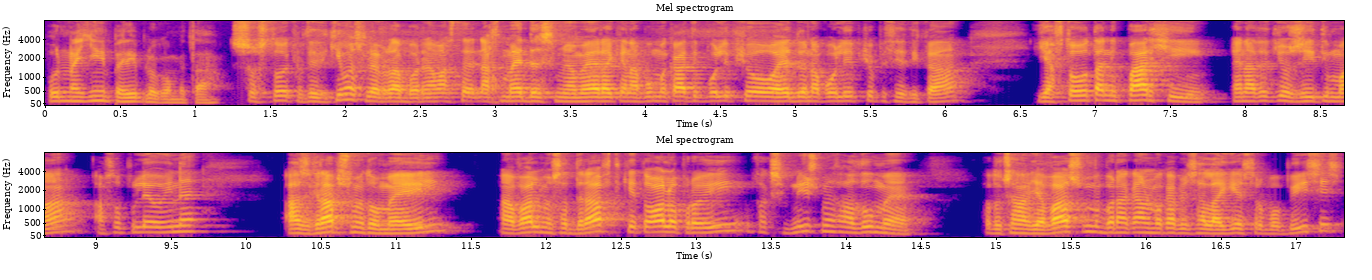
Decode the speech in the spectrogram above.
μπορεί να γίνει περίπλοκο μετά. Σωστό. Και από τη δική μας πλευρά μπορεί να, είμαστε, να έχουμε ένταση μια μέρα και να πούμε κάτι πολύ πιο έντονα, πολύ πιο επιθετικά. Γι' αυτό όταν υπάρχει ένα τέτοιο ζήτημα, αυτό που λέω είναι ας γράψουμε το mail, να βάλουμε σαν draft και το άλλο πρωί θα ξυπνήσουμε, θα δούμε, θα το ξαναδιαβάσουμε, μπορεί να κάνουμε κάποιες αλλαγές, τροποποιήσεις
